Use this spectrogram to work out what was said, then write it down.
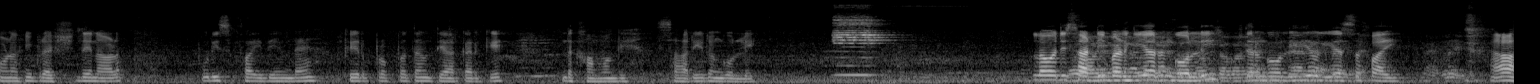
ਹੁਣ ਅਸੀਂ ਬ੍ਰਸ਼ ਦੇ ਨਾਲ ਪੂਰੀ ਸਫ਼ਾਈ ਦੇਣ ਡਏ ਫਿਰ ਪ੍ਰੋਪਰ ਤੁਹਾਨੂੰ ਤਿਆਰ ਕਰਕੇ ਦਿਖਾਵਾਂਗੇ ਸਾਰੀ ਰੰਗੋਲੀ। ਲਓ ਜੀ ਸਾਡੀ ਬਣ ਗਈ ਆ ਰੰਗੋਲੀ ਤੇ ਰੰਗੋਲੀ ਦੀ ਹੋ ਗਈ ਆ ਸਫ਼ਾਈ। ਆ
